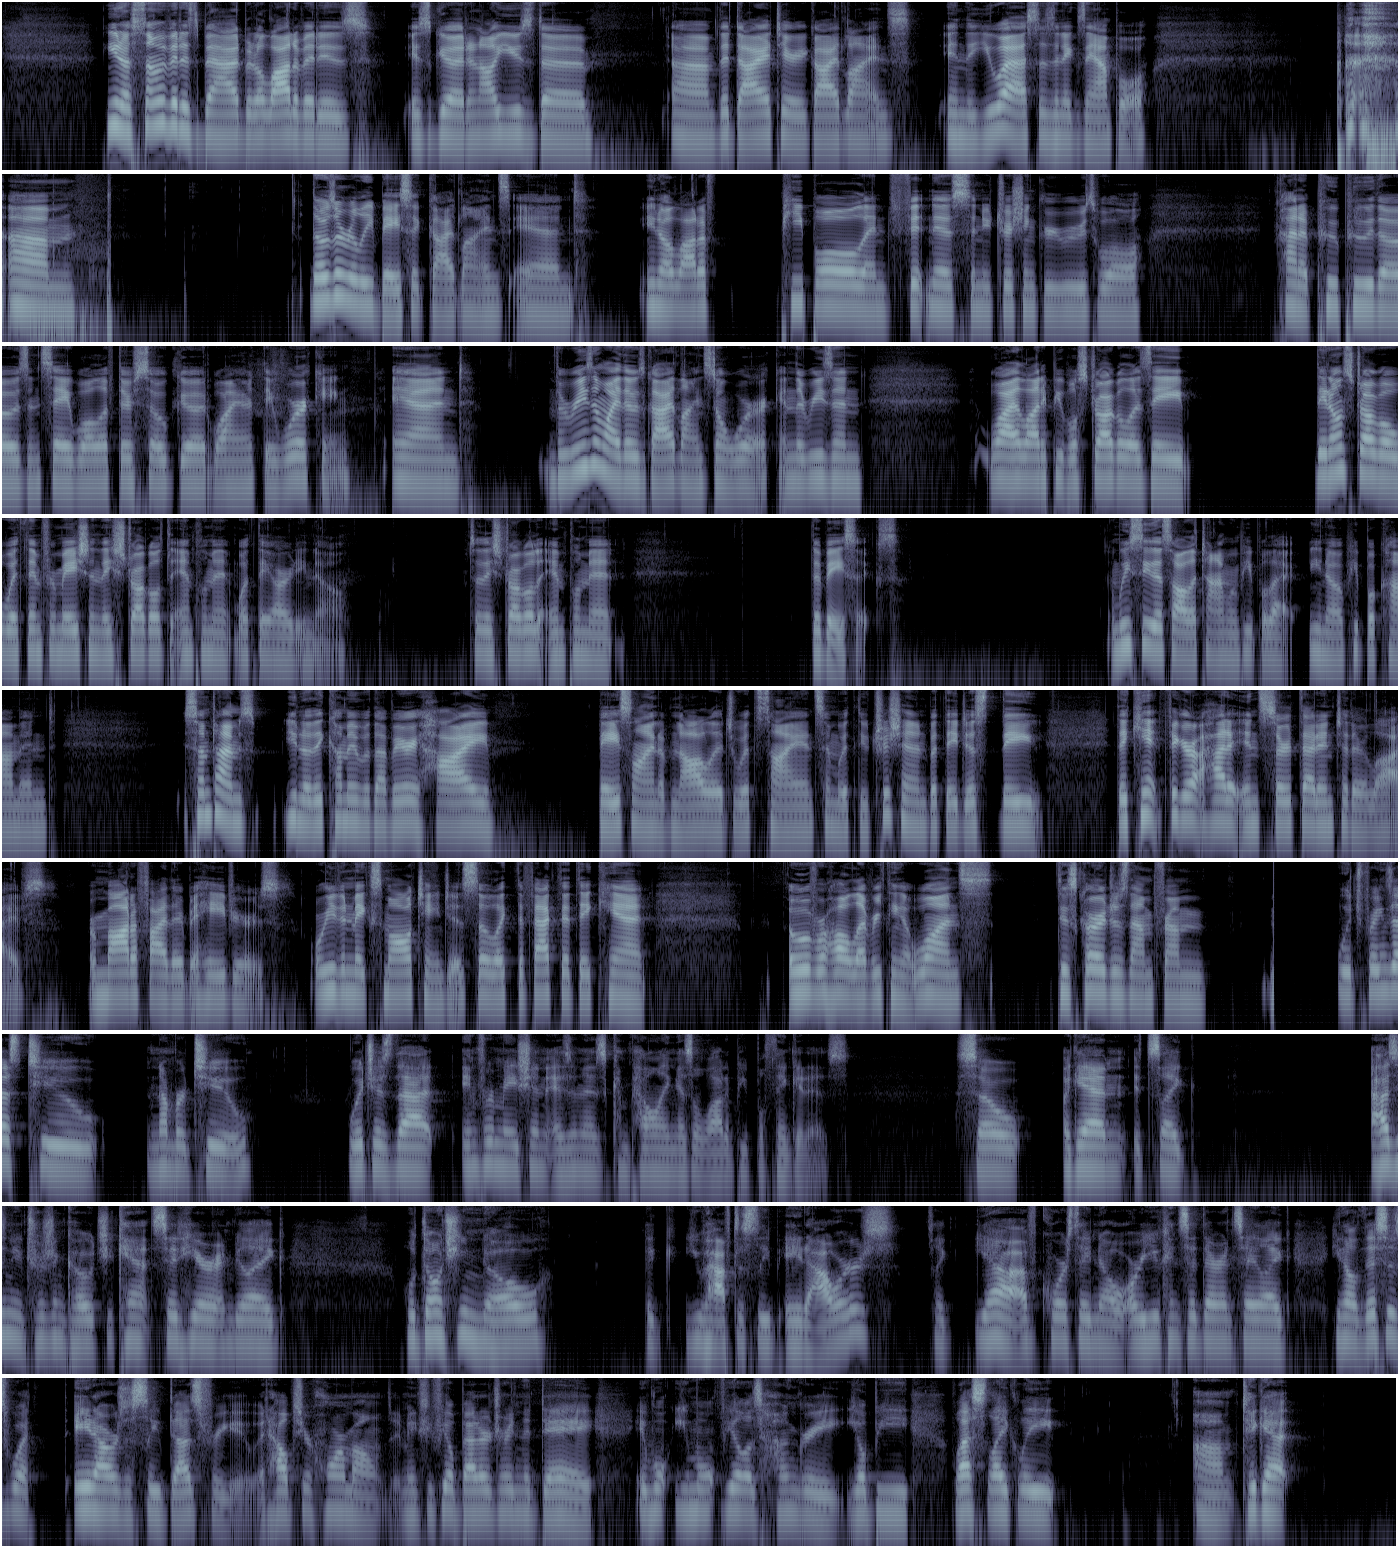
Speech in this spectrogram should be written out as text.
you know some of it is bad, but a lot of it is is good. And I'll use the um, the dietary guidelines in the U.S. as an example. um, those are really basic guidelines and you know a lot of people and fitness and nutrition gurus will kind of poo-poo those and say well if they're so good why aren't they working and the reason why those guidelines don't work and the reason why a lot of people struggle is they they don't struggle with information, they struggle to implement what they already know. So they struggle to implement the basics. And we see this all the time when people that, you know, people come and sometimes, you know, they come in with a very high baseline of knowledge with science and with nutrition, but they just they they can't figure out how to insert that into their lives or modify their behaviors or even make small changes. So like the fact that they can't overhaul everything at once discourages them from Which brings us to number two, which is that information isn't as compelling as a lot of people think it is. So again, it's like as a nutrition coach, you can't sit here and be like, well, don't you know like you have to sleep eight hours? It's like, yeah, of course they know. Or you can sit there and say, like, you know, this is what eight hours of sleep does for you. It helps your hormones. It makes you feel better during the day. It won't you won't feel as hungry. You'll be less likely um, to get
